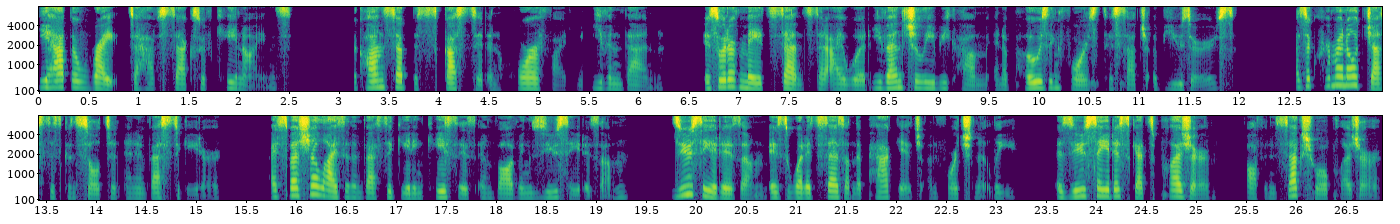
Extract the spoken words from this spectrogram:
he had the right to have sex with canines. The concept disgusted and horrified me even then. It sort of made sense that I would eventually become an opposing force to such abusers. As a criminal justice consultant and investigator, I specialize in investigating cases involving zoo sadism. Zoo sadism is what it says on the package, unfortunately. A zoo sadist gets pleasure, often sexual pleasure,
